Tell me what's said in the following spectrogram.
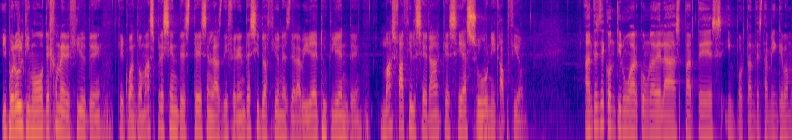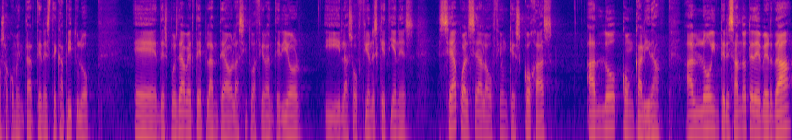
Y por último, déjame decirte que cuanto más presente estés en las diferentes situaciones de la vida de tu cliente, más fácil será que seas su única opción. Antes de continuar con una de las partes importantes también que vamos a comentarte en este capítulo, eh, después de haberte planteado la situación anterior y las opciones que tienes, sea cual sea la opción que escojas, hazlo con calidad, hazlo interesándote de verdad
